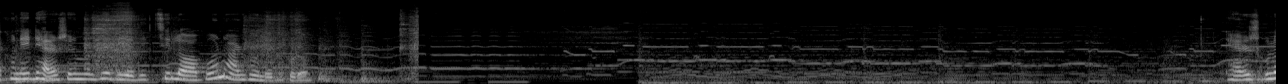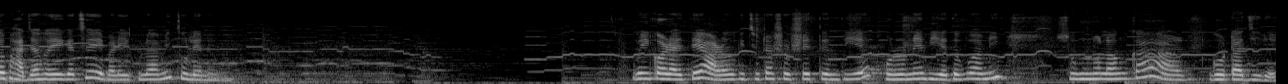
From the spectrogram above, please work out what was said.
এখন এই ঢ্যাঁড়সের মধ্যে দিয়ে দিচ্ছি লবণ আর হলুদ গুঁড়ো। ঢ্যাঁড়সগুলো ভাজা হয়ে গেছে, এবারে এগুলো আমি তুলে নেব। ওই কড়াইতে আরও কিছুটা সর্ষের তেল দিয়ে ফোড়নে দিয়ে দেবো আমি শুকনো লঙ্কা আর গোটা জিরে।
